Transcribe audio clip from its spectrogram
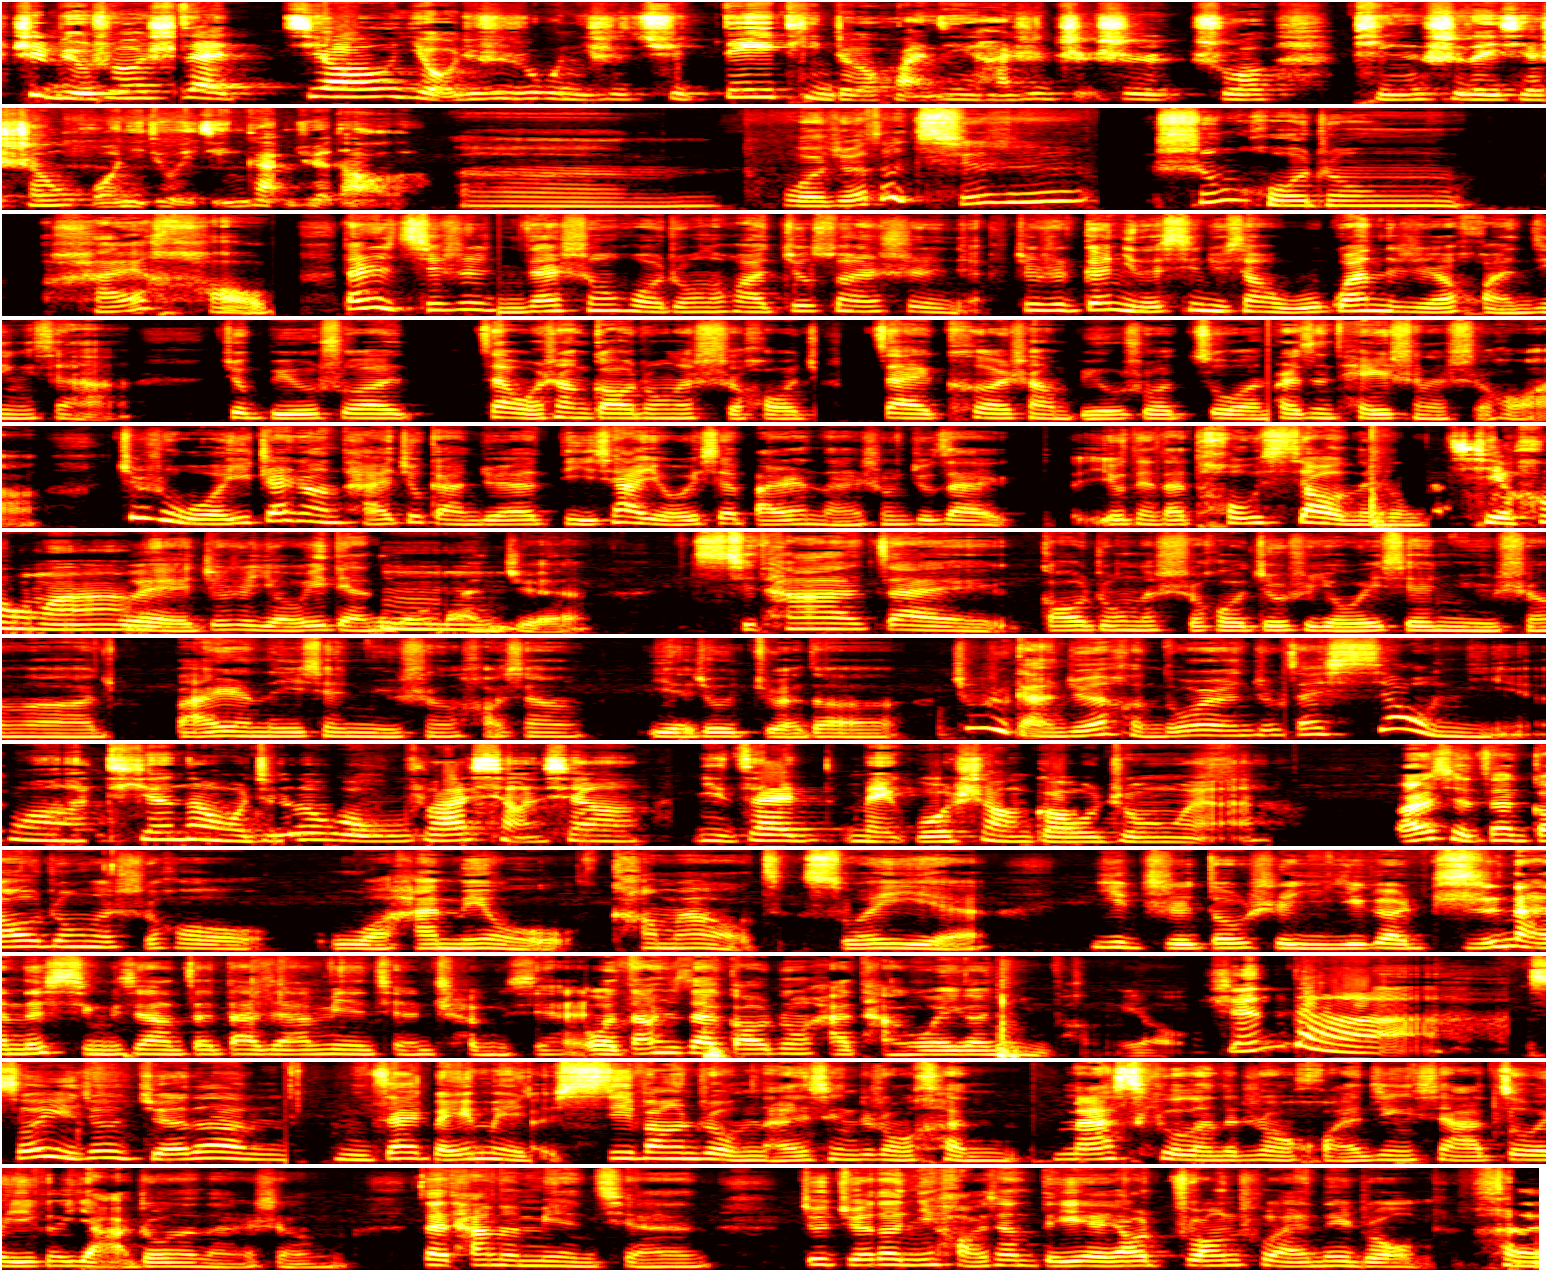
是比如说是在交友，就是如果你是去 dating 这个环境，还是只是说平时的一些生活，你就已经感觉到了？嗯，我觉得其实生活中还好，但是其实你在生活中的话，就算是就是跟你的性取向无关的这些环境下，就比如说。在我上高中的时候，在课上，比如说做 presentation 的时候啊，就是我一站上台，就感觉底下有一些白人男生就在有点在偷笑的那种起哄吗？对，就是有一点那种感觉。其他在高中的时候，就是有一些女生啊，白人的一些女生，好像也就觉得，就是感觉很多人就是在笑你。哇，天呐，我觉得我无法想象你在美国上高中哎，而且在高中的时候。我还没有 come out，所以一直都是一个直男的形象在大家面前呈现。我当时在高中还谈过一个女朋友，真的。所以就觉得你在北美西方这种男性这种很 masculine 的这种环境下，作为一个亚洲的男生，在他们面前就觉得你好像得也要装出来那种很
